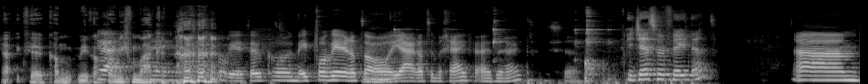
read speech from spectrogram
Ja, ik eh, kan, meer kan ik er ook niet van maken. nee, ik probeer het ook gewoon. Ik probeer het al jaren te begrijpen, uiteraard. Dus, eh, Vind jij het vervelend? ehm,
